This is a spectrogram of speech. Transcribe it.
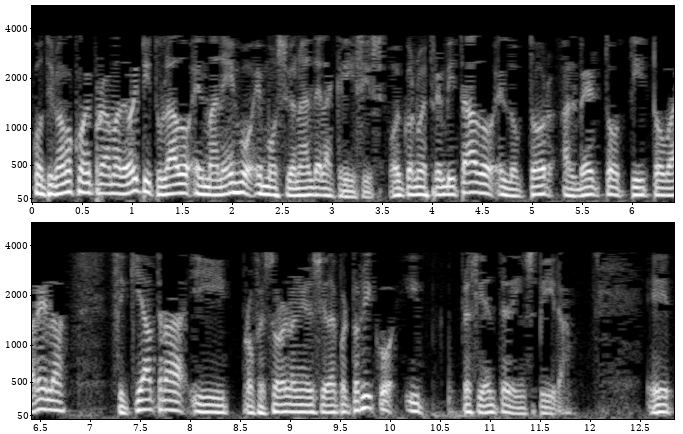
Continuamos con el programa de hoy titulado El manejo emocional de la crisis. Hoy con nuestro invitado, el doctor Alberto Tito Varela, psiquiatra y profesor en la Universidad de Puerto Rico y presidente de Inspira. Eh,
